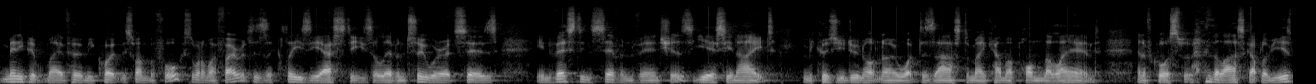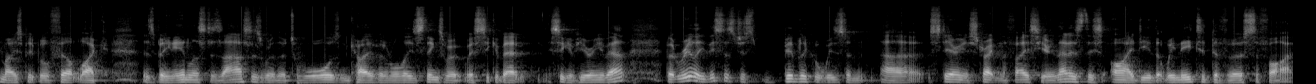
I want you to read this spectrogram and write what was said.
many people may have heard me quote this one before because one of my favorites is Ecclesiastes 11.2 where it says, Invest in seven ventures, yes, in eight, because you do not know what disaster may come upon the land. And of course, the last couple of years, most people felt like there's been endless disasters, whether it's wars and COVID and all these things we're, we're sick about, sick of hearing about. But really, this is just biblical wisdom uh, staring us straight in the face here, and that is this idea that we need to diversify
